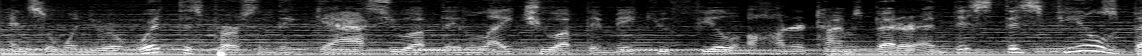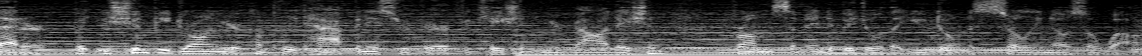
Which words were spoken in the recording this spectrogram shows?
And so when you're with this person, they gas you up, they light you up, they make you feel a hundred times better. And this this feels better, but you shouldn't be drawing your complete happiness, your verification, and your validation from some individual that you don't necessarily know so well.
